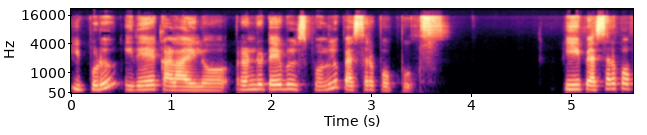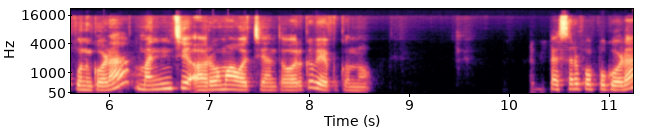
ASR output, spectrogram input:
ఇప్పుడు ఇదే కళాయిలో రెండు టేబుల్ స్పూన్లు పెసరపప్పు. ఈ పెసరపప్పును కూడా మంచి అరోమా వచ్చేంత వరకు వేపుకుందాం. పెసరపప్పు కూడా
